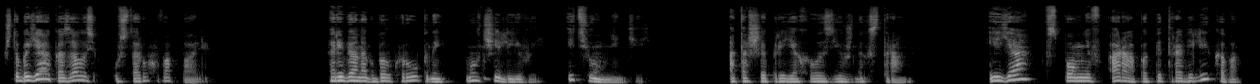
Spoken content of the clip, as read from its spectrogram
чтобы я оказалась у старух в опале. Ребенок был крупный, молчаливый и темненький. Аташе приехал из южных стран. И я, вспомнив араба Петра Великого,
